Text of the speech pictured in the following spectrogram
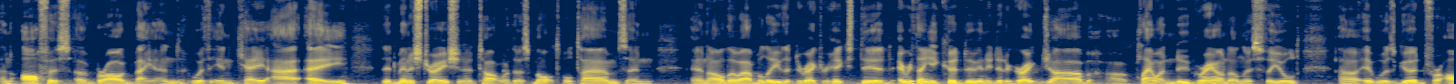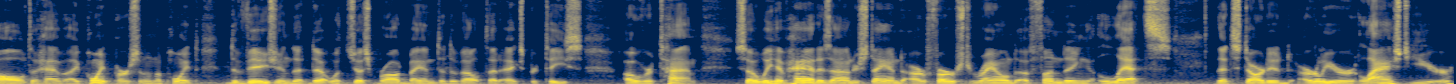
an Office of Broadband within KIA. The administration had talked with us multiple times, and, and although I believe that Director Hicks did everything he could do, and he did a great job uh, plowing new ground on this field, uh, it was good for all to have a point person and a point division that dealt with just broadband to develop that expertise over time. So we have had, as I understand, our first round of funding lets that started earlier last year.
